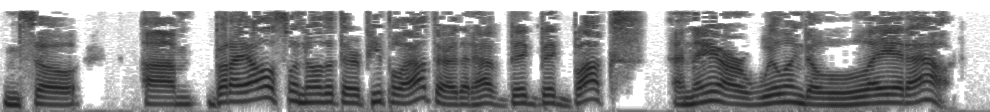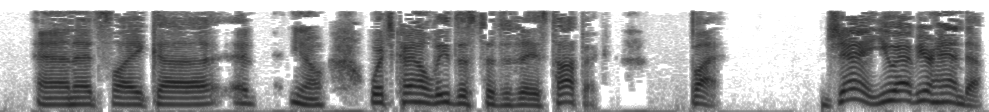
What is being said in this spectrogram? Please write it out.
And so, um, but I also know that there are people out there that have big, big bucks and they are willing to lay it out. And it's like, uh, it, you know, which kind of leads us to today's topic. But Jay, you have your hand up.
